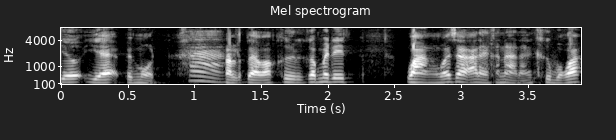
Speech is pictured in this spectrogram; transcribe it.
เยอะแยะไปหมด ค่ะ แต่ว่าคือก็ไม่ได้หวังว่าจะอะไรขนาดนั้นคือบอกว่า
